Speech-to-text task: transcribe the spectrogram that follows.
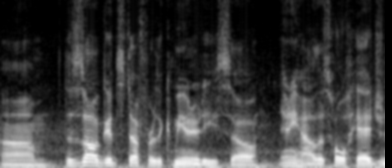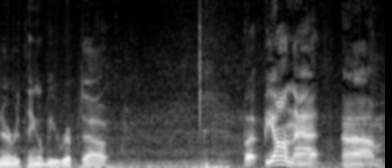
Um, this is all good stuff for the community. So anyhow, this whole hedge and everything will be ripped out. But beyond that, um,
